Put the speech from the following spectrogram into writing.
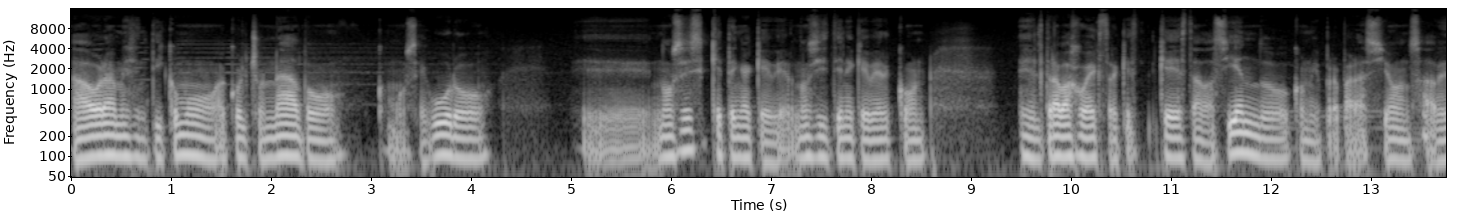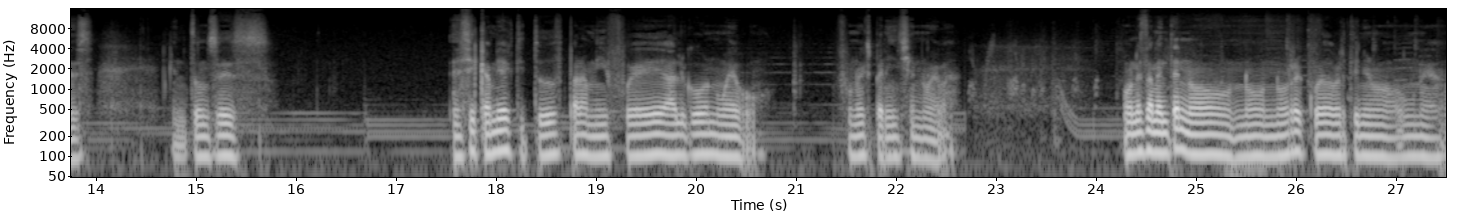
Ahora me sentí como acolchonado, como seguro. Eh, no sé qué tenga que ver, no sé si tiene que ver con el trabajo extra que, he estado haciendo, con mi preparación, ¿sabes? Entonces, ese cambio de actitud para mí fue algo nuevo, fue una experiencia nueva. Honestamente no, no, recuerdo haber tenido una,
